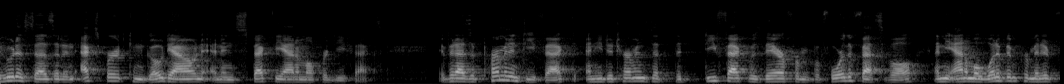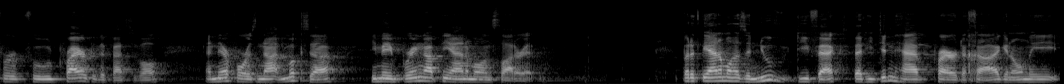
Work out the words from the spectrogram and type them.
Yehuda says that an expert can go down and inspect the animal for defects. If it has a permanent defect, and he determines that the defect was there from before the festival, and the animal would have been permitted for food prior to the festival, and therefore is not muksa, he may bring up the animal and slaughter it. But if the animal has a new defect that he didn't have prior to Chag and only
